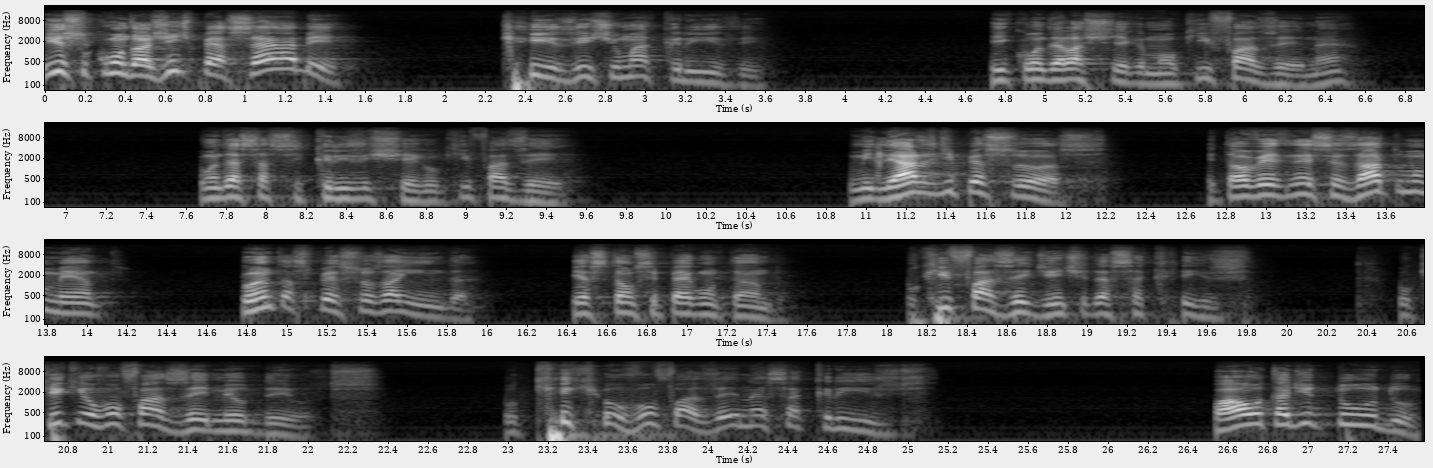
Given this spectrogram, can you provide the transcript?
isso quando a gente percebe que existe uma crise. E quando ela chega, irmão, o que fazer, né? Quando essa crise chega, o que fazer? Milhares de pessoas, e talvez nesse exato momento, quantas pessoas ainda estão se perguntando: o que fazer diante dessa crise? O que, que eu vou fazer, meu Deus? O que, que eu vou fazer nessa crise? Falta de tudo.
